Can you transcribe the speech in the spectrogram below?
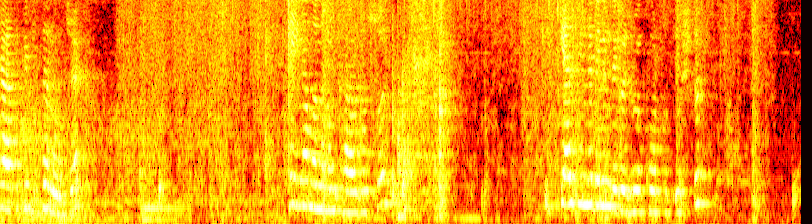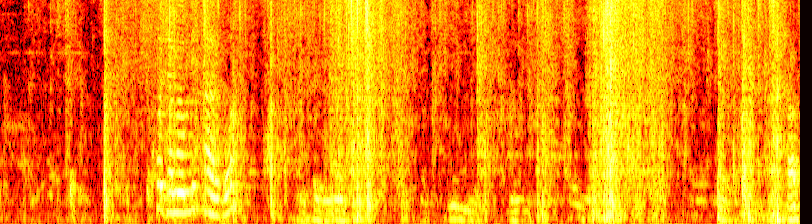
Kağıt ipi bizden olacak. Zeynal Hanım'ın kargosu. İlk geldiğinde benim de gözümü korkutmuştu. Kocaman bir kargo. Kağıt.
